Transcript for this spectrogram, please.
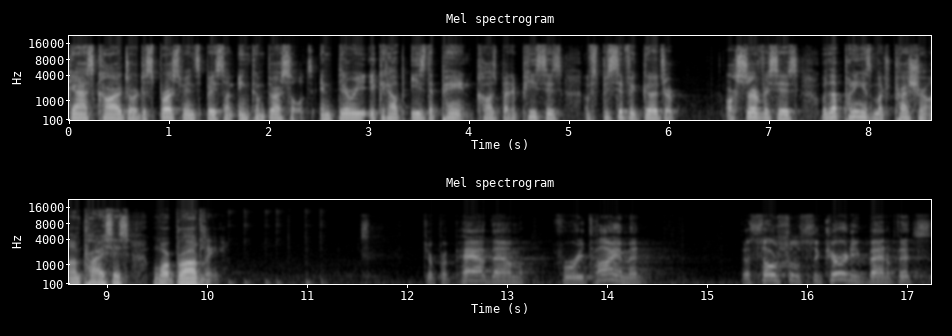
gas cards or disbursements based on income thresholds. In theory, it could help ease the pain caused by the pieces of specific goods or, or services without putting as much pressure on prices more broadly. To prepare them for retirement, the Social Security benefits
